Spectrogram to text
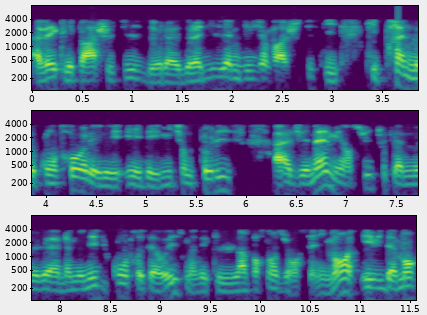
avec les parachutistes de la, de la 10e division parachutiste qui, qui prennent le contrôle et les, et les missions de police à Alger même, et ensuite toute la, la menée du contre-terrorisme avec l'importance du renseignement, évidemment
